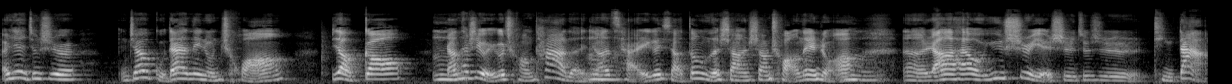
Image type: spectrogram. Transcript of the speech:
而且就是你知道古代的那种床比较高，然后它是有一个床榻的，你知道踩一个小凳子上上床那种啊，嗯，然后还有浴室也是就是挺大。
